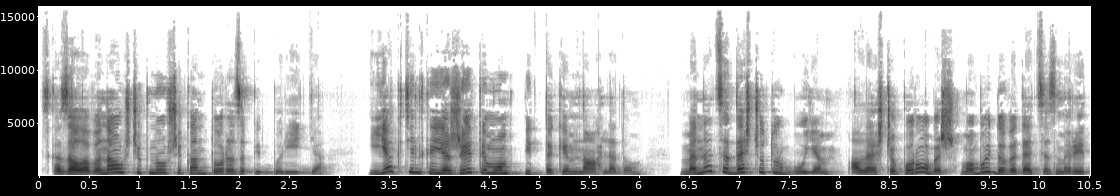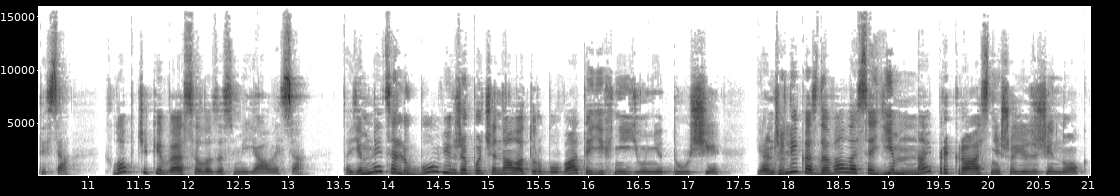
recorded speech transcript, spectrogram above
сказала вона, ущипнувши Кантора за підборіддя. І як тільки я житиму під таким наглядом. Мене це дещо турбує, але що поробиш, мабуть, доведеться змиритися. Хлопчики весело засміялися. Таємниця любові вже починала турбувати їхні юні душі, і Анжеліка здавалася їм найпрекраснішою з жінок,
